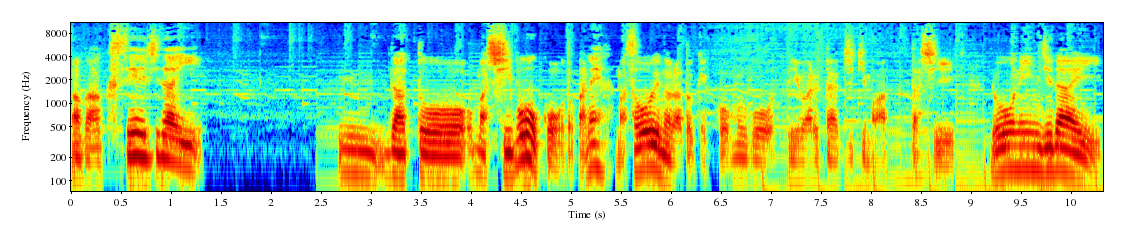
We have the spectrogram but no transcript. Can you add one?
まあ学生時代だと、まあ、志望校とかね、まあ、そういうのだと結構無謀って言われた時期もあったし、浪人時代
